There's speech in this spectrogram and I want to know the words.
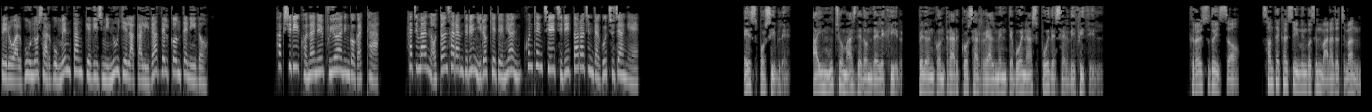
Pero algunos argumentan que disminuye la calidad del contenido. 확실히 권한을 부여하는 것 같아. 하지만 어떤 사람들은 이렇게 되면 콘텐츠의 질이 떨어진다고 주장해. Es posible. Hay mucho más de donde elegir, pero encontrar cosas realmente buenas puede ser difícil. 그럴 수도 있어. 선택할 수 있는 것은 많아졌지만,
